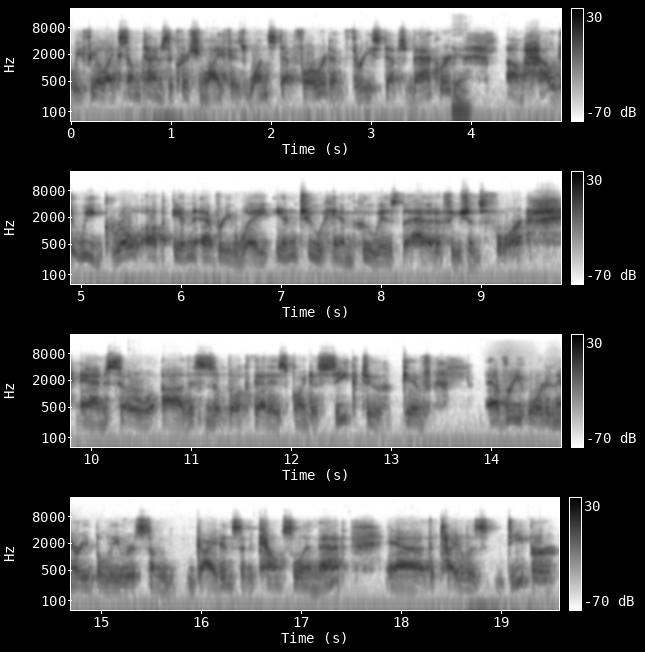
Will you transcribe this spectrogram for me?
we feel like sometimes the Christian life is one step forward and three steps backward. Yeah. Um, how do we grow up in every way into Him who is the head? Ephesians 4. And so uh, this is a book that is going to seek to give every ordinary believer some guidance and counsel in that. Uh, the title is Deeper,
